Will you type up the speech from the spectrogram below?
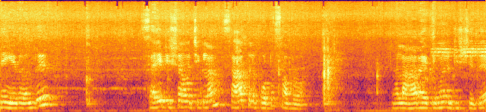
நீங்கள் இதை வந்து சைட் டிஷ்ஷாக வச்சுக்கலாம். சாத்தில் போட்டு சாப்பிடலாம். நல்லா ஆரோக்கியமான டிஷ் இது.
